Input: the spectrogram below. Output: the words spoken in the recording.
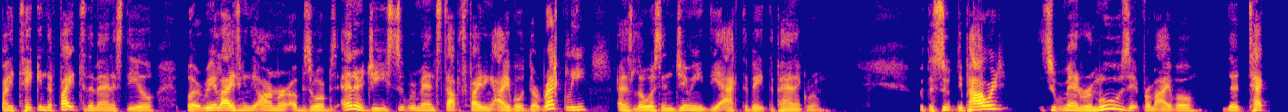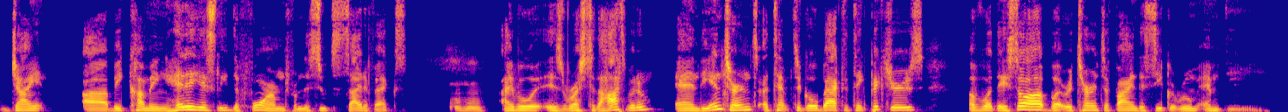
by taking the fight to the Man of Steel, but realizing the armor absorbs energy, Superman stops fighting Ivo directly as Lois and Jimmy deactivate the panic room. With the suit depowered, Superman removes it from Ivo, the tech giant uh, becoming hideously deformed from the suit's side effects. Mm-hmm. Ivo is rushed to the hospital, and the interns attempt to go back to take pictures of what they saw, but return to find the secret room empty.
